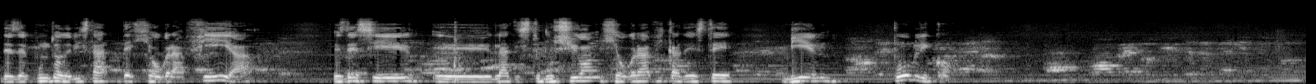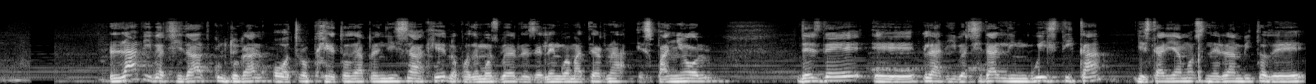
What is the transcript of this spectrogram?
desde el punto de vista de geografía, es decir, eh, la distribución geográfica de este bien público. La diversidad cultural, otro objeto de aprendizaje, lo podemos ver desde lengua materna español, desde eh, la diversidad lingüística, y estaríamos en el ámbito de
